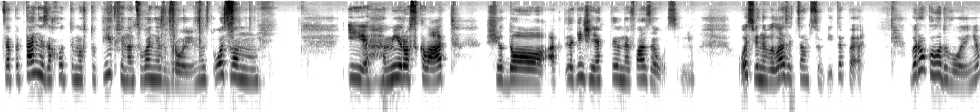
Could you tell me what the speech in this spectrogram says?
Це питання заходитиме в тупік фінансування зброї. Ну, ось вам і мій розклад щодо ак- закінчення активної фази осінню. Ось він і вилазить сам собі. Тепер беру колоду воїнів.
